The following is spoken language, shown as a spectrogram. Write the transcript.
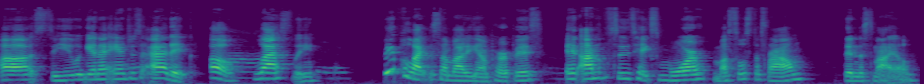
uh, see you again at Andrew's Attic. Oh, lastly, be polite to somebody on purpose. It honestly takes more muscles to frown than to smile.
